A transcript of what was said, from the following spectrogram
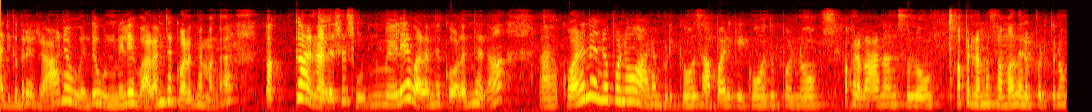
அதுக்கப்புறம் ராணவ் வந்து உண்மையிலே வளர்ந்த குழந்தைமாங்க பக்கா அனாலிசிஸ் உண்மையிலே வளர்ந்த குழந்தை தான். குழந்தை என்ன பண்ணும்? அடம் பிடிக்கும் சாப்பாடு கேட்கும் இது பண்ணும். அப்புறம் வேணாம்னு சொல்லும். அப்புறம் நம்ம சமாதானப்படுத்தணும்.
